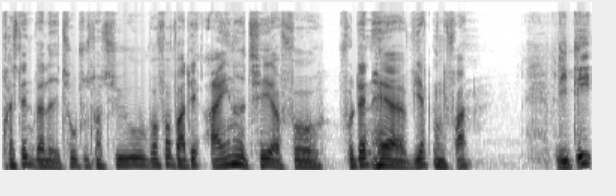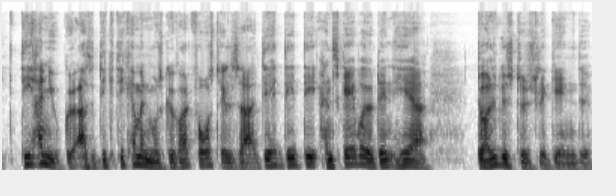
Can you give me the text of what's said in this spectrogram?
præsidentvalget i 2020, hvorfor var det egnet til at få, få den her virkning frem? Fordi det, det han jo gør, altså det, det kan man måske godt forestille sig, det, det, det, han skaber jo den her dolkestødslegende.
